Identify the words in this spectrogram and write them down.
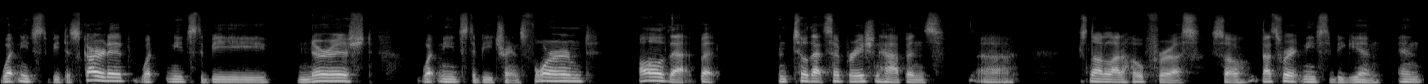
what needs to be discarded, what needs to be nourished, what needs to be transformed, all of that. But until that separation happens, uh, there's not a lot of hope for us. So that's where it needs to begin. And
